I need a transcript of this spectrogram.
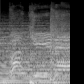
湧き出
